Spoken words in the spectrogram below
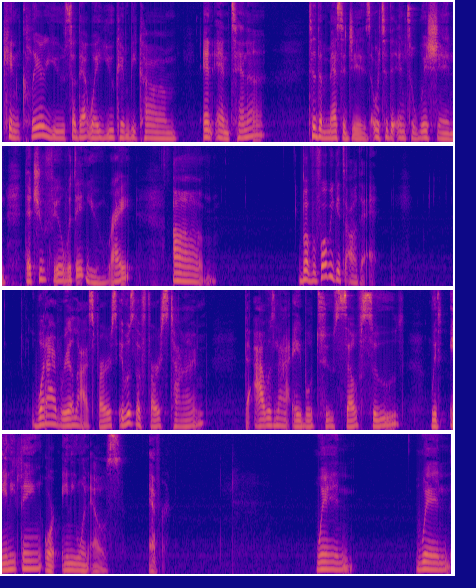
can clear you so that way you can become an antenna to the messages or to the intuition that you feel within you, right? Um but before we get to all that, what I realized first, it was the first time that I was not able to self soothe with anything or anyone else ever. When when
